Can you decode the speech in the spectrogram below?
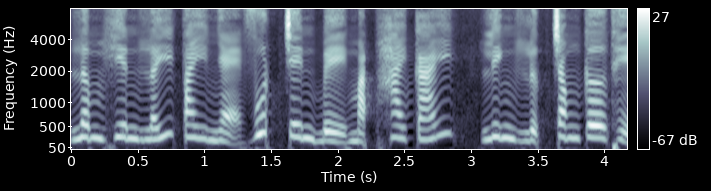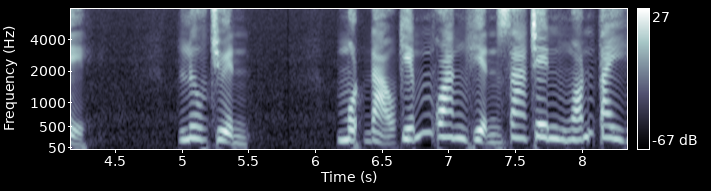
Lâm Hiên lấy tay nhẹ vuốt trên bề mặt hai cái, linh lực trong cơ thể. Lưu truyền. Một đạo kiếm quang hiện ra trên ngón tay.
